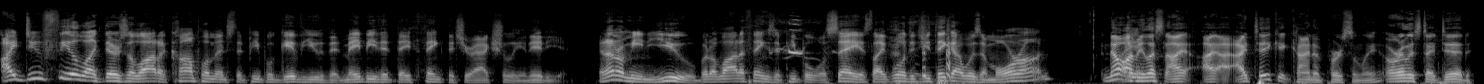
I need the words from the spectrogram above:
I do feel like there's a lot of compliments that people give you that maybe that they think that you're actually an idiot. And I don't mean you, but a lot of things that people will say is like, "Well, did you think I was a moron?" No, I mean, listen, I, I I take it kind of personally, or at least I did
